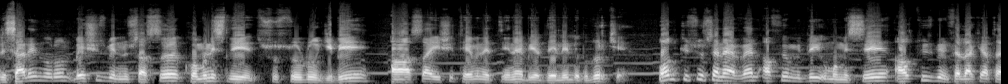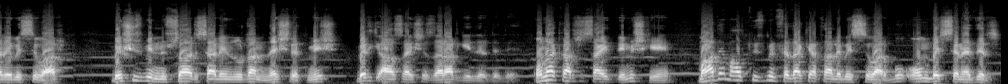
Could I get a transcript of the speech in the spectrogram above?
Risale-i Nur'un 500 bin nüshası komünistliği susturduğu gibi asayişi temin ettiğine bir delili budur ki. 10 küsür sene evvel Afyon Müdde-i Umumisi 600 bin fedakar talebesi var. 500 bin nüsha Risale-i Nur'dan neşretmiş, belki asayişe zarar gelir dedi. Ona karşı Said demiş ki, madem 600 bin fedakar talebesi var, bu 15 senedir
